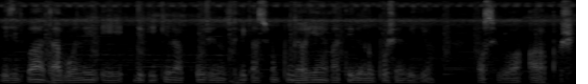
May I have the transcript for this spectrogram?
n'hésite pas à t'abonner et de cliquer la cloche de notification pour ne rien rater de nos prochaines vidéos. On se voit à la prochaine.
